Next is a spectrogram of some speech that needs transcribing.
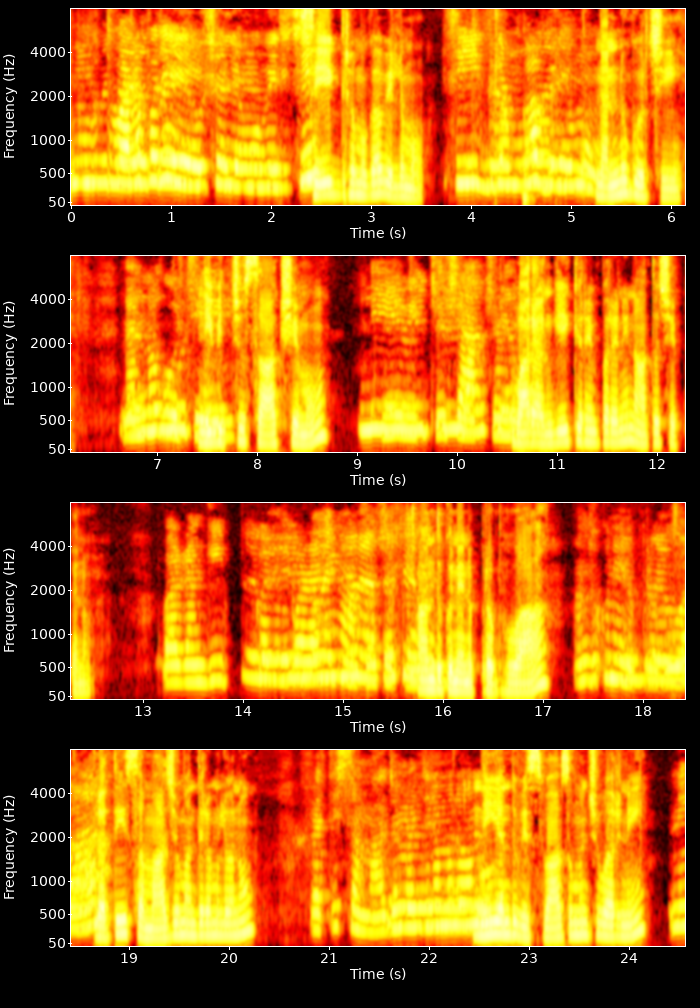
నువ్వు త్వరపడి ఎరుషలేము విడిచి శీఘ్రముగా వెళ్ళుము. నన్ను గూర్చి నన్ను గూర్చి నీవిచ్చు సాక్ష్యము. నీవిచ్చు వారు అంగీకరింపరని నాతో చెప్పాను. వారు అంగీకరింపడని నాతో చెప్పాను అందుకు నేను ప్రభువా అందుకు నేను ప్రభువా. ప్రతి సమాజ మందిరంలోనూ ప్రతి సమాజ మందిరములో నీ యందు విశ్వాసముంచు వారిని నీ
